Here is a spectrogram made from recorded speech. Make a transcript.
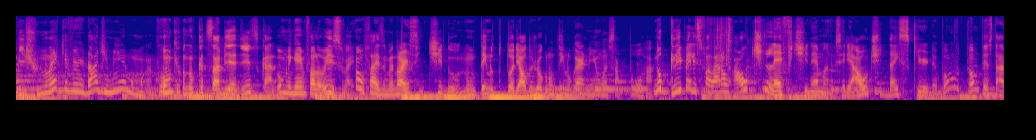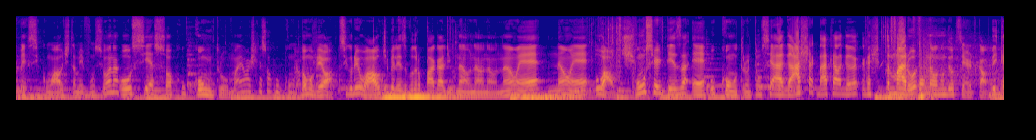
bicho, não é que é verdade mesmo, mano? Como que eu nunca sabia disso, cara? Como ninguém me falou isso, velho? Não faz o menor sentido, não tem no tutorial do jogo, não tem lugar nenhum essa porra. No clipe eles falaram Alt Left, né, mano? Que seria Alt da esquerda. Vamos, vamos testar, ver se com Alt também funciona ou se é só com Ctrl. Mas eu acho que é só com Ctrl. Vamos ver, ó. Segurei o Alt, beleza, vou dropar a Galil. Não, não, não, não é, não é o Alt. Com certeza é o Ctrl. Então você agacha, dá aquela aga- agachada marota. Não, não deu certo, calma. Tem que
